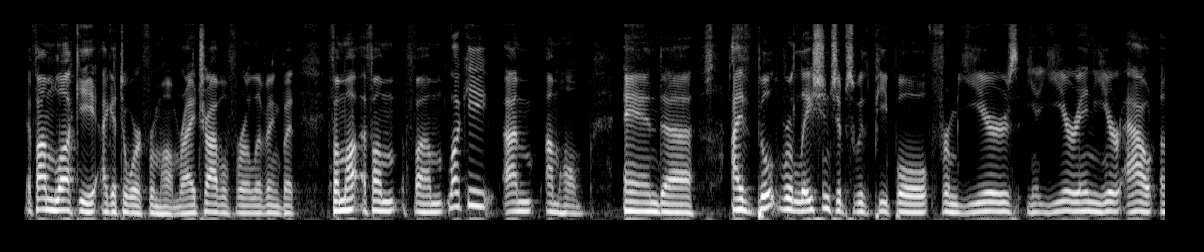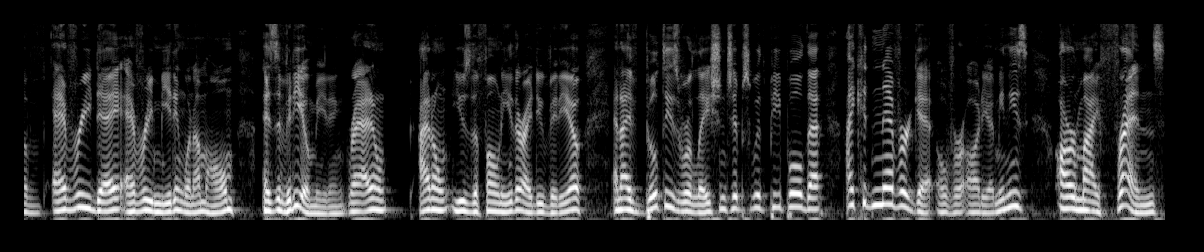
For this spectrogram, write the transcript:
if I'm lucky, I get to work from home. Right, I travel for a living, but if I'm if I'm if I'm lucky, I'm I'm home, and uh, I've built relationships with people from years, you know, year in, year out, of every day, every meeting when I'm home as a video meeting. Right, I don't I don't use the phone either. I do video. And I've built these relationships with people that I could never get over audio. I mean, these are my friends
